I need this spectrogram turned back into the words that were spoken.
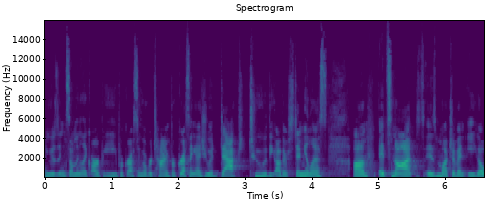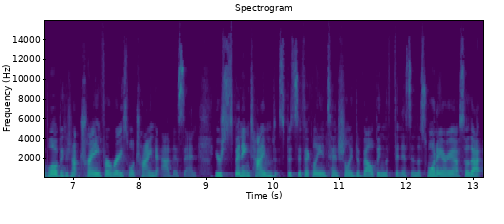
using something like RPE, progressing over time, progressing as you adapt to the other stimulus, um, it's not as much of an ego blow because you're not training for a race while trying to add this in. You're spending time specifically, intentionally developing the fitness in this one area so that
